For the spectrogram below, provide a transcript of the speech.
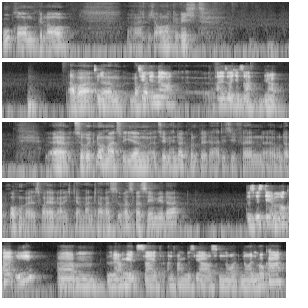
Hubraum, genau, erinnere ich mich auch noch Gewicht. Aber ähm, nochmal. Zylinder, all solche Sachen, ja. Äh, zurück nochmal zu Ihrem, zu Ihrem Hintergrundbild, da hatte ich Sie vorhin äh, unterbrochen, weil das war ja gar nicht der Manta. Was, was, was sehen wir da? Das ist der Mokka E. Ähm, also wir haben jetzt seit Anfang des Jahres einen neuen Mokka.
